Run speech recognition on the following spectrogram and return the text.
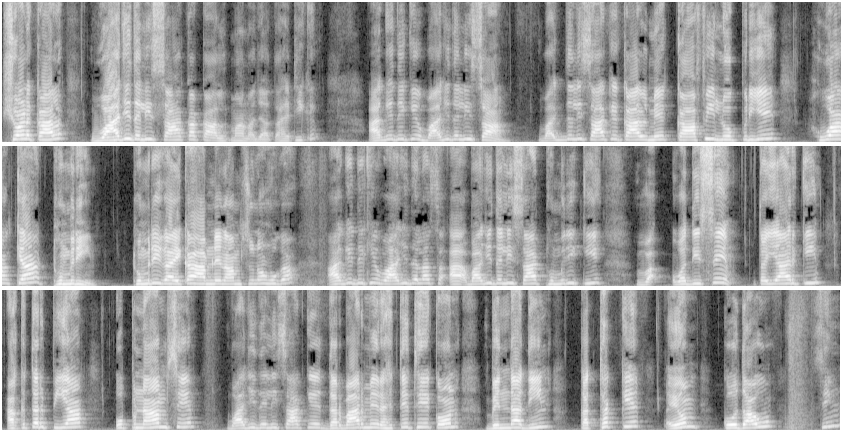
स्वर्ण काल वाजिद अली शाह का काल माना जाता है, ठीक है? आगे देखिए, वाजिद अली शाह। वाजिद अली शाह के काल में काफ़ी लोकप्रिय हुआ क्या? ठुमरी। ठुमरी गायिका, आपने नाम सुना होगा। आगे देखिए, वाजिद अला वाजिद अली शाह ठुमरी की वदिशें तैयार की अख्तर पिया उपनाम से वाजिद अली शाह के दरबार में रहते थे कौन? बिंदादीन कथक के, एवं कोदाऊ सिंह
